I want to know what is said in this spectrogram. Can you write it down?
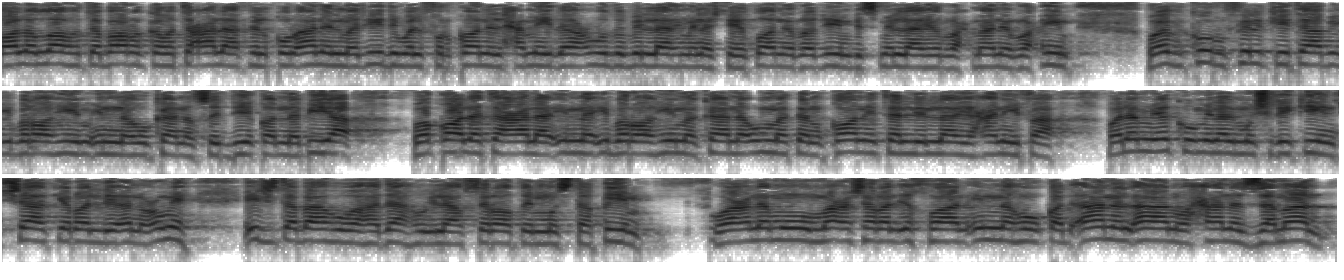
قال الله تبارك وتعالى في القرآن المجيد والفرقان الحميد أعوذ بالله من الشيطان الرجيم بسم الله الرحمن الرحيم. واذكر في الكتاب إبراهيم إنه كان صديقا نبيا وقال تعالى إن إبراهيم كان أمة قانتا لله حنيفا ولم يكن من المشركين شاكرا لأنعمه اجتباه وهداه إلى صراط مستقيم. واعلموا معشر الإخوان إنه قد آن الآن وحان الزمان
